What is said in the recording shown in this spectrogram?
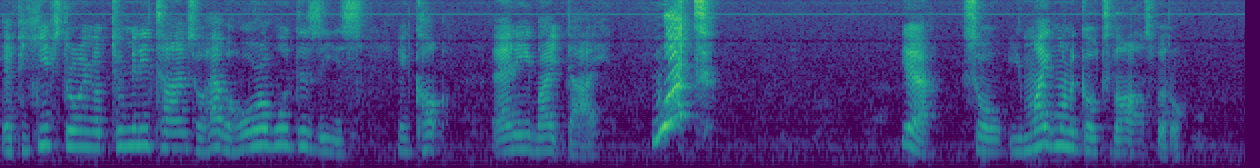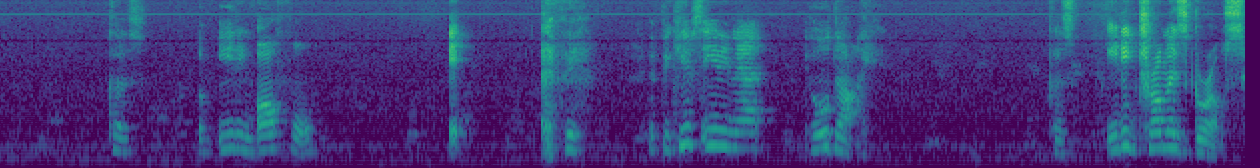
If he keeps throwing up too many times, he'll have a horrible disease and co- and he might die. What? Yeah. So you might want to go to the hospital because of eating awful. It, if he if he keeps eating that, he'll die. Cause eating trauma is gross.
